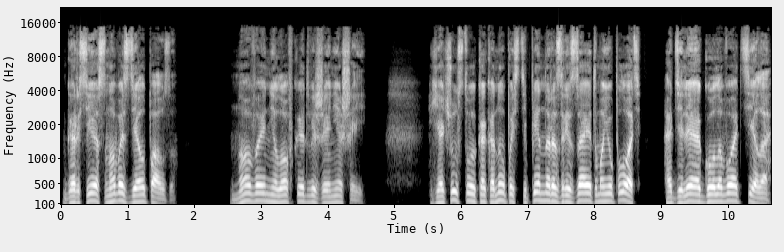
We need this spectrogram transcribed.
Гарсия снова сделал паузу. Новое неловкое движение шеи. Я чувствовал, как оно постепенно разрезает мою плоть, отделяя голову от тела.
